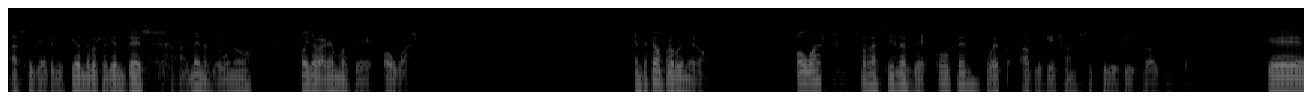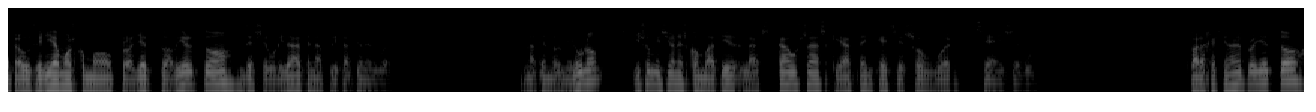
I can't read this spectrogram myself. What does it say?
así que a petición de los oyentes, al menos de uno, hoy hablaremos de OWASP. Empecemos por lo primero. OWASP son las siglas de Open Web Application Security Project, que traduciríamos como Proyecto Abierto de Seguridad en Aplicaciones Web. Nació en 2001 y su misión es combatir las causas que hacen que ese software sea inseguro. Para gestionar el proyecto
